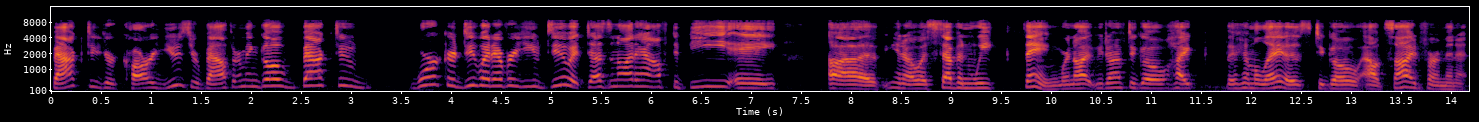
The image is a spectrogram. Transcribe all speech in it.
back to your car, use your bathroom, and go back to work or do whatever you do. It does not have to be a uh, you know a seven week thing. We're not. We don't have to go hike the Himalayas to go outside for a minute.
